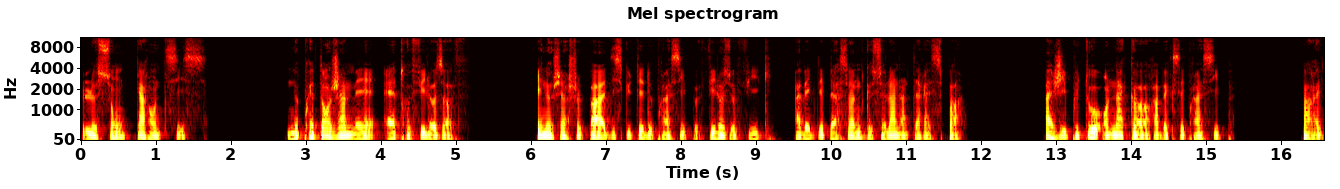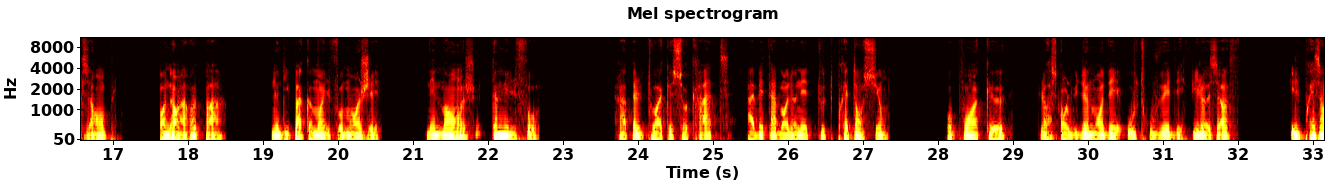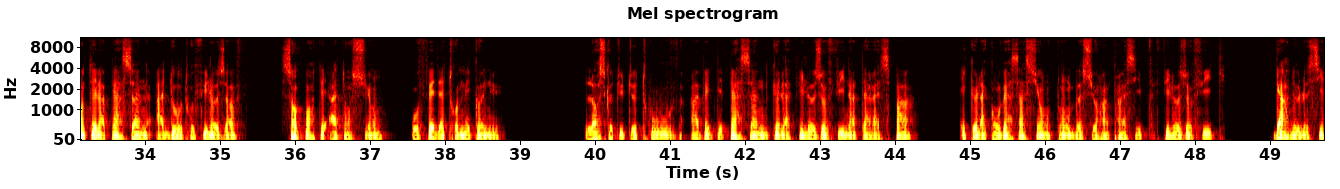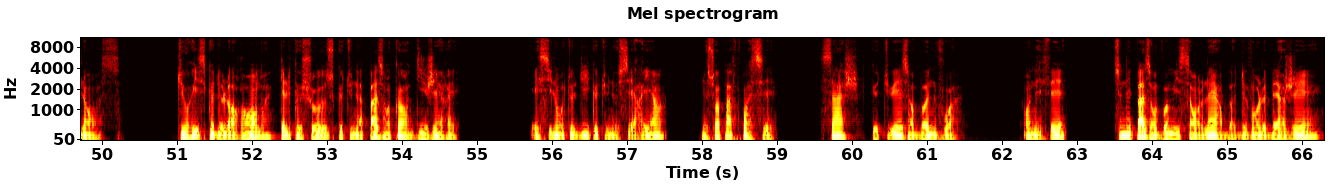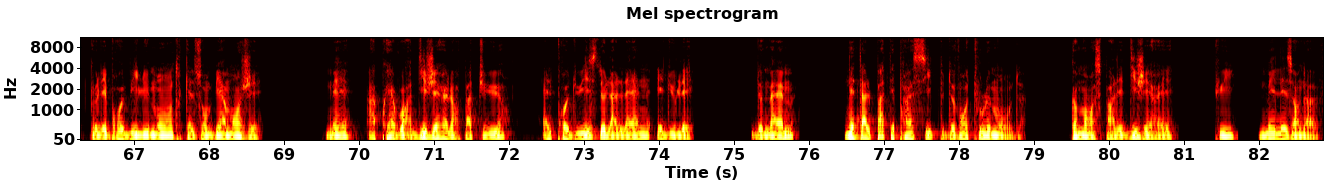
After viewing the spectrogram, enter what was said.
Leçon 46 Ne prétends jamais être philosophe et ne cherche pas à discuter de principes philosophiques avec des personnes que cela n'intéresse pas. Agis plutôt en accord avec ces principes. Par exemple, pendant un repas, ne dis pas comment il faut manger, mais mange comme il faut. Rappelle-toi que Socrate avait abandonné toute prétention, au point que, lorsqu'on lui demandait où trouver des philosophes, il présentait la personne à d'autres philosophes sans porter attention au fait d'être méconnu. Lorsque tu te trouves avec des personnes que la philosophie n'intéresse pas, et que la conversation tombe sur un principe philosophique, garde le silence. Tu risques de leur rendre quelque chose que tu n'as pas encore digéré. Et si l'on te dit que tu ne sais rien, ne sois pas froissé sache que tu es en bonne voie. En effet, ce n'est pas en vomissant l'herbe devant le berger que les brebis lui montrent qu'elles ont bien mangé, mais, après avoir digéré leur pâture, elles produisent de la laine et du lait. De même, n'étale pas tes principes devant tout le monde. Commence par les digérer, puis mets-les en œuvre.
